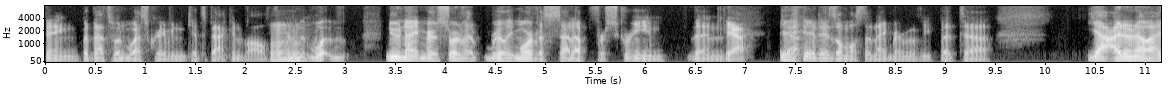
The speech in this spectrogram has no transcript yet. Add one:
thing but that's when wes craven gets back involved. And Mhm. what new nightmare is sort of a really more of a setup for scream than yeah Yeah. it is almost a nightmare movie but uh yeah i don't know i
